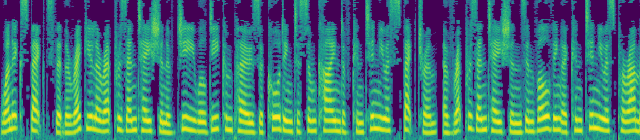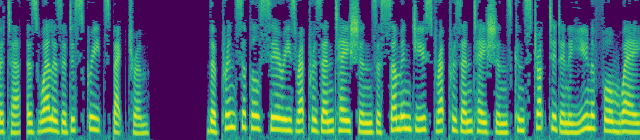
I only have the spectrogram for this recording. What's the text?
one expects that the regular representation of G will decompose according to some kind of continuous spectrum, of representations involving a continuous parameter, as well as a discrete spectrum. The principal series representations are some induced representations constructed in a uniform way,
